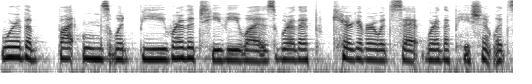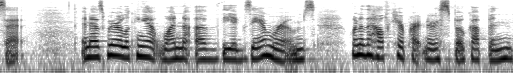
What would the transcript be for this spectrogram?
where the buttons would be, where the TV was, where the caregiver would sit, where the patient would sit. And as we were looking at one of the exam rooms, one of the healthcare partners spoke up and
